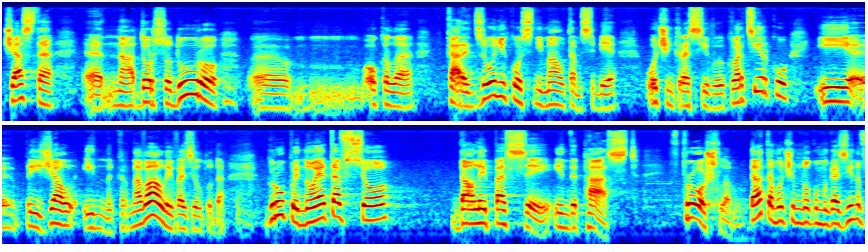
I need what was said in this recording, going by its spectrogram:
часто э, на Дорсодуро, э, около Каредзонико, снимал там себе очень красивую квартирку и э, приезжал и на карнавал, и возил туда группы. Но это все dans le passé, in the past, в прошлом. Да, там очень много магазинов,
